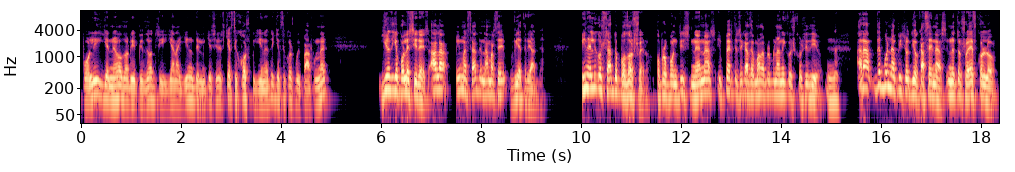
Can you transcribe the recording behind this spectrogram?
πολύ γενναιόδορη επιδότηση για να γίνονται ελληνικές σειρές, και ευτυχώς που γίνεται και ευτυχώς που υπάρχουν, γίνονται για πολλές σειρές. Αλλά είμαστε άντε να είμαστε βία 30. Είναι λίγο σαν το ποδόσφαιρο. Ο προπονητής είναι ένας, οι παίχτε σε κάθε ομάδα πρέπει να είναι 20-22. ναι. Άρα δεν μπορεί να πεις ότι ο καθένας είναι τόσο εύκολο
